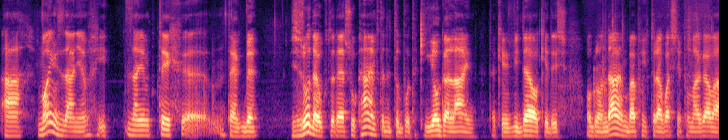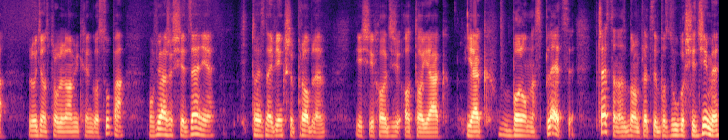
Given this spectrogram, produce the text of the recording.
A moim zdaniem i zdaniem tych e, tak jakby źródeł, które szukałem wtedy, to był taki yoga line, takie wideo kiedyś oglądałem babki, która właśnie pomagała ludziom z problemami kręgosłupa. Mówiła, że siedzenie to jest największy problem, jeśli chodzi o to, jak, jak bolą nas plecy. Często nas bolą plecy, bo długo siedzimy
